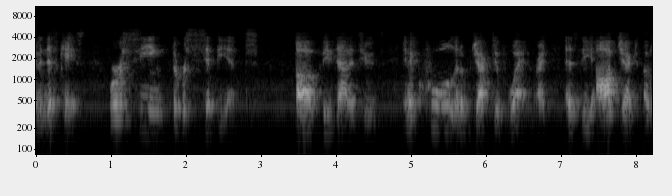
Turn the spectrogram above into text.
And in this case, we're seeing the recipient of these attitudes in a cool and objective way, right, as the object of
